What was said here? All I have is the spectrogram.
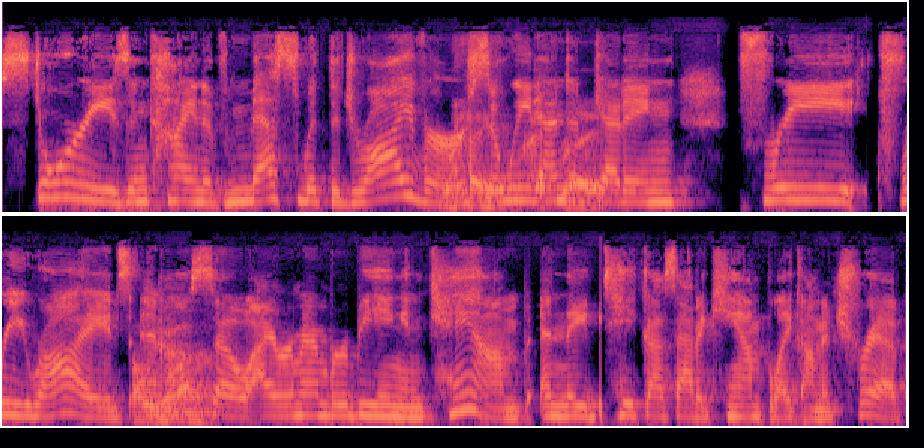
stories and kind of mess with the driver. Right, so we'd right, end up getting free free rides. Oh, and yeah. also I remember being in camp and they'd take us out of camp like on a trip.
